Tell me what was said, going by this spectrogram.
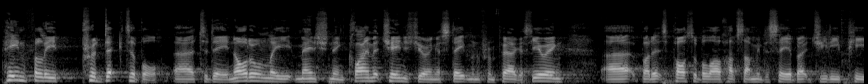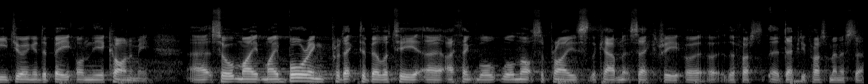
painfully predictable uh, today, not only mentioning climate change during a statement from Fergus Ewing, uh, but it's possible I'll have something to say about GDP during a debate on the economy. Uh, so my, my boring predictability, uh, I think, will, will not surprise the Cabinet Secretary, uh, uh, the first, uh, Deputy First Minister.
